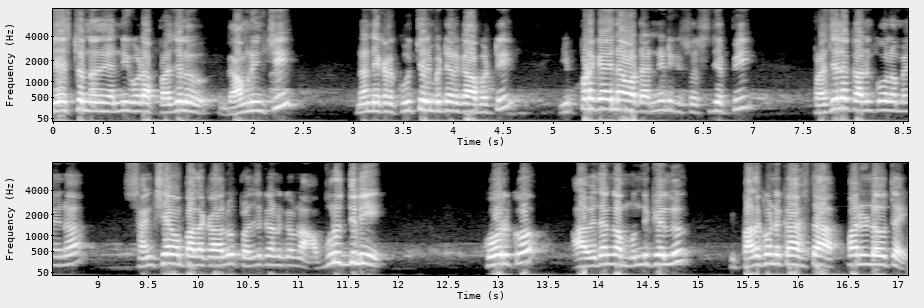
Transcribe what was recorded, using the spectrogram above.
చేస్తున్నది అన్నీ కూడా ప్రజలు గమనించి నన్ను ఇక్కడ కూర్చొని పెట్టారు కాబట్టి ఇప్పటికైనా వాటన్నిటికీ స్వస్తి చెప్పి ప్రజలకు అనుకూలమైన సంక్షేమ పథకాలు ప్రజలకు అనుకూలమైన అభివృద్ధిని కోరుకో ఆ విధంగా ముందుకెళ్ళు. ఈ పదకొండు కాస్త పన్నెండు అవుతాయి.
